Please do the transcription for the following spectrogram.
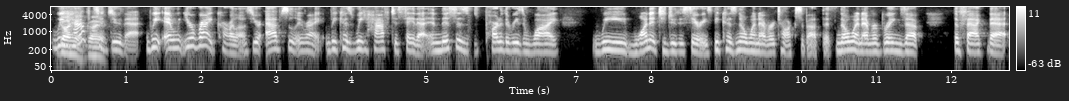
we go ahead, have to ahead. do that. We and you're right, Carlos. You're absolutely right because we have to say that, and this is part of the reason why we wanted to do the series because no one ever talks about this. No one ever brings up the fact that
